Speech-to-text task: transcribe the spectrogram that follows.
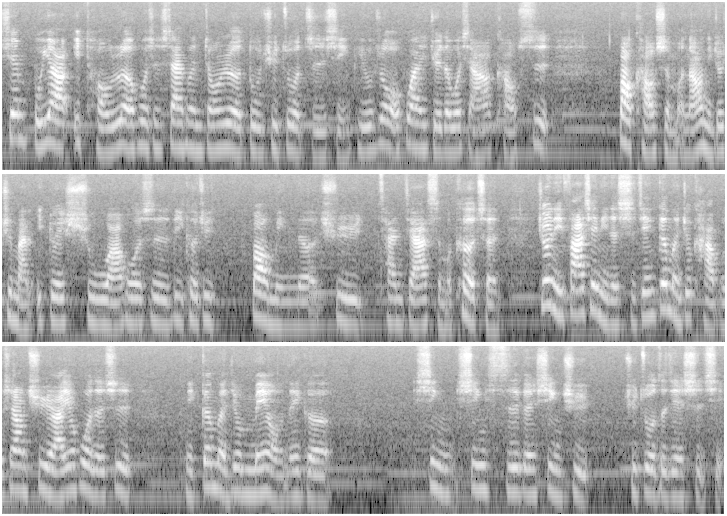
先不要一头热或是三分钟热度去做执行。比如说，我忽然觉得我想要考试报考什么，然后你就去买了一堆书啊，或者是立刻去。报名的去参加什么课程？就你发现你的时间根本就卡不上去啊，又或者是你根本就没有那个兴心思跟兴趣去做这件事情，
